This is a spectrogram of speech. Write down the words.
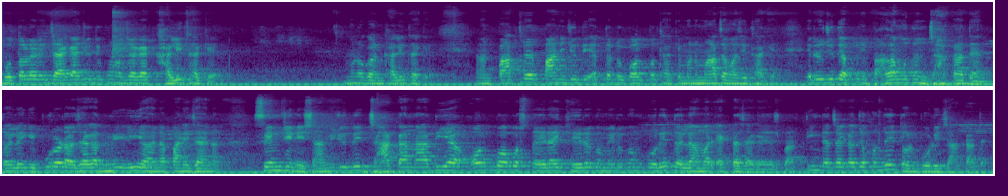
বোতলের জায়গায় যদি কোনো জায়গায় খালি থাকে মনে করেন খালি থাকে। এখন পাত্রের পানি যদি এতটুকু অল্প থাকে মানে মাঝামাঝি থাকে এটা যদি আপনি ভালো মতন ঝাঁকা দেন তাহলে কি পুরোটা জায়গা ই হয় না পানি যায় না? সেম জিনিস আমি যদি ঝাঁকা না দিয়ে অল্প অবস্থায় রেখে এরকম এরকম করি তাহলে আমার একটা জায়গায় আসবে। আর তিনটা জায়গা যখন দিই তখন বডি ঝাঁকা দেয়।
